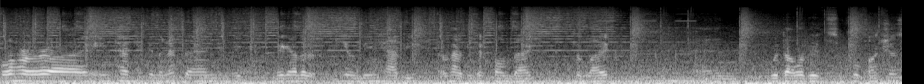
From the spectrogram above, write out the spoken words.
for her uh, in 10-15 minutes and make, another human being happy of having the phone back to life and with all of its full functions.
